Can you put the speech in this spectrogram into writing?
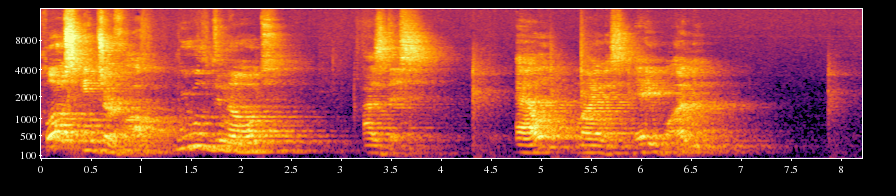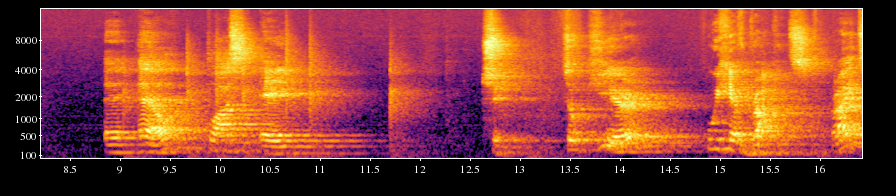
closed interval we will denote as this. L minus A1 uh, L plus A2. So here we have brackets, right?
